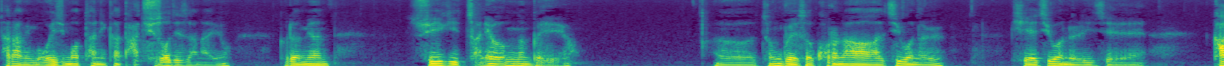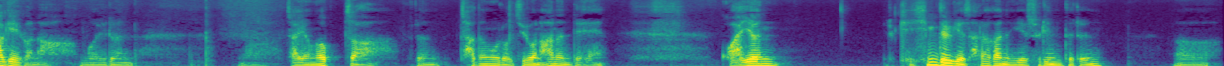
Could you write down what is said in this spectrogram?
사람이 모이지 못하니까 다 취소되잖아요. 그러면 수익이 전혀 없는 거예요. 어, 정부에서 코로나 지원을 피해 지원을 이제 가게거나 뭐 이런 뭐 자영업자 그런 자동으로 지원하는데 과연 이렇게 힘들게 살아가는 예술인들은 어,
